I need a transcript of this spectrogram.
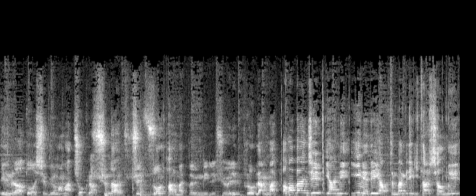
elimi rahat dolaşabiliyorum ama Çok rahat. Şunda şu zor parmaklarım birleşiyor. Öyle bir problem var. Ama bence yani yine de yaptım. Ben bir de gitar çalmayı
